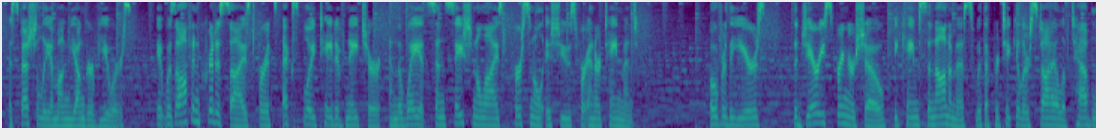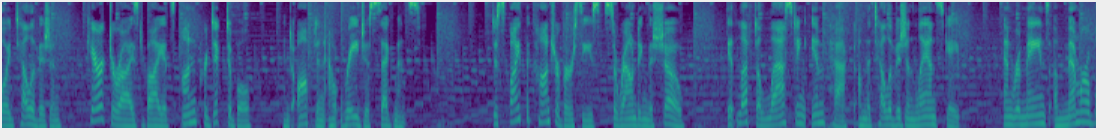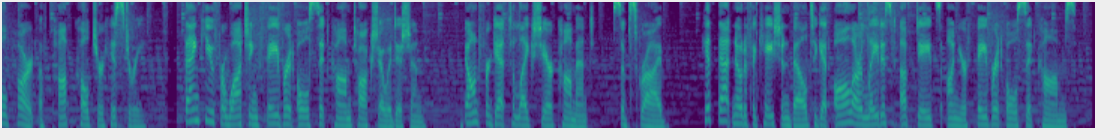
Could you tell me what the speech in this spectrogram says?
especially among younger viewers. It was often criticized for its exploitative nature and the way it sensationalized personal issues for entertainment. Over the years, the Jerry Springer Show became synonymous with a particular style of tabloid television characterized by its unpredictable and often outrageous segments. Despite the controversies surrounding the show, it left a lasting impact on the television landscape and remains a memorable part of pop culture history. Thank you for watching Favorite Old Sitcom Talk Show Edition. Don't forget to like, share, comment, subscribe. Hit that notification bell to get all our latest updates on your favorite old sitcoms.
